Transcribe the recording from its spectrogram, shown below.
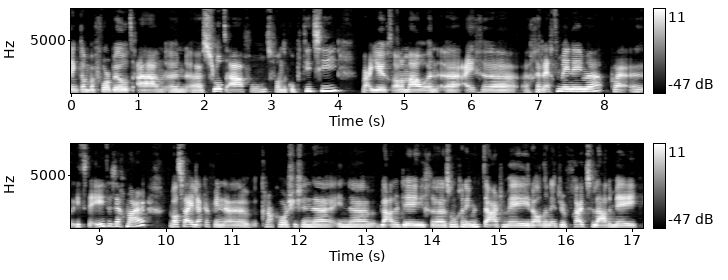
Denk dan bijvoorbeeld aan een uh, slotavond van de competitie, waar jeugd allemaal een uh, eigen uh, gerecht meenemen, qua, iets te eten zeg maar. Wat zij lekker vinden, knakworstjes in, in bladerdeeg, sommigen nemen een taart mee, de anderen nemen een fruitsalade mee.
